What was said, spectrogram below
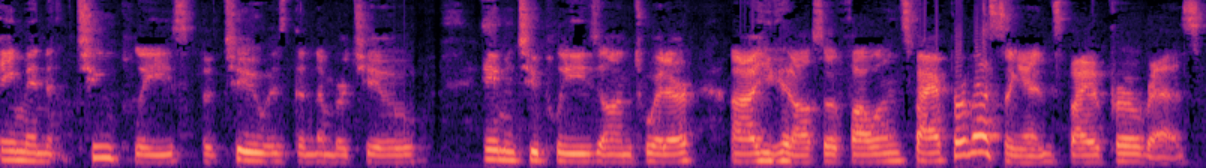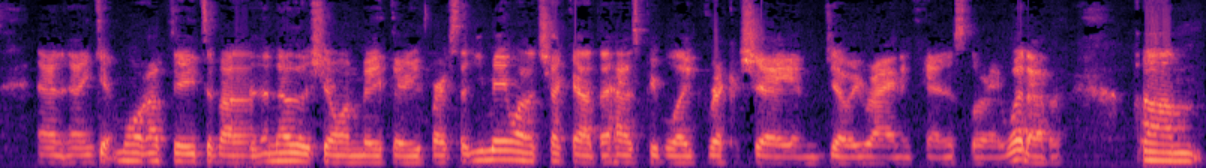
Eamon2 please. The two is the number two. Eamon2 please on Twitter. Uh, you can also follow Inspire Pro Wrestling at Inspire Pro Res and, and get more updates about another show on May 31st that you may want to check out that has people like Ricochet and Joey Ryan and Candice LeRae, whatever. Um,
